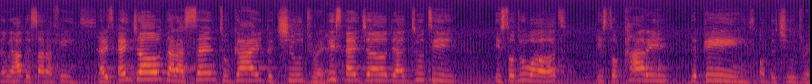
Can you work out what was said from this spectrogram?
Then we have the seraphims. There is angels that are sent to guide the children. This angel, their duty is to do what? Is to carry the pains of the children.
